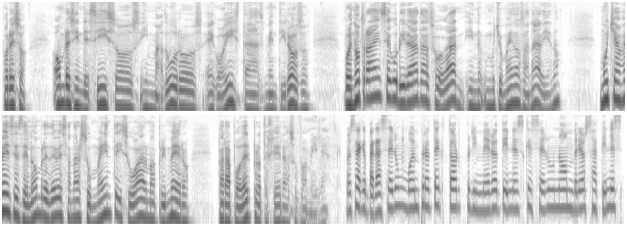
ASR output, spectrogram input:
Por eso, hombres indecisos, inmaduros, egoístas, mentirosos, pues no traen seguridad a su hogar y mucho menos a nadie, ¿no? Muchas veces el hombre debe sanar su mente y su alma primero para poder proteger a su familia. O sea que para ser un buen protector primero tienes que ser un hombre, o sea, tienes,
